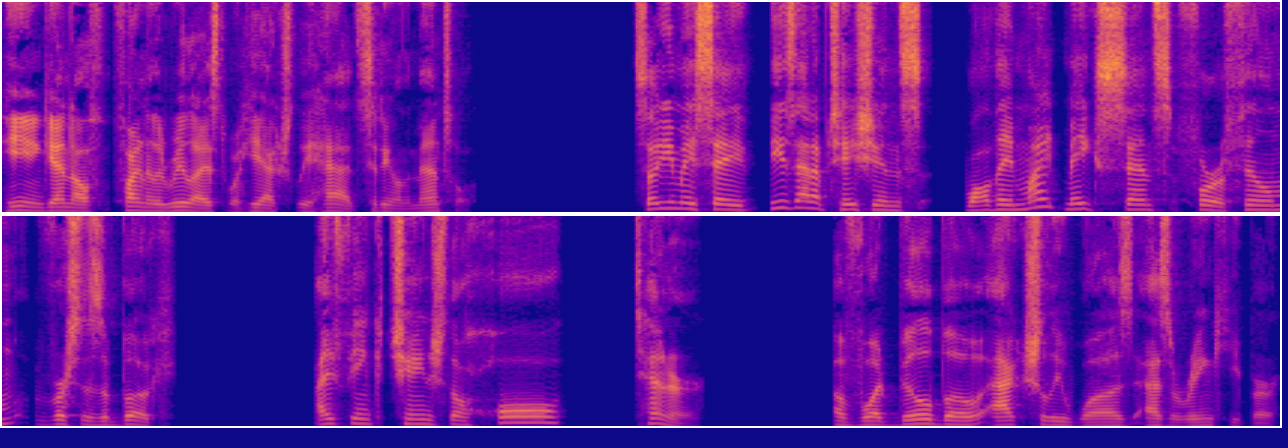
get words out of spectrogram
he and Gandalf finally realized what he actually had sitting on the mantle. So you may say these adaptations, while they might make sense for a film versus a book, I think change the whole tenor of what Bilbo actually was as a ringkeeper.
